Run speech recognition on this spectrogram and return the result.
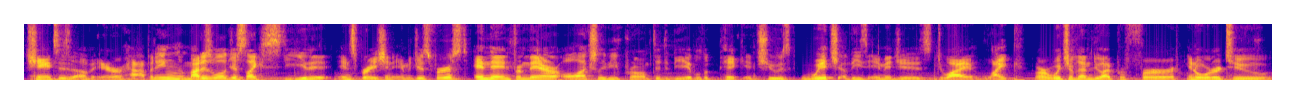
chances of error happening, might as well just like see the inspiration images first. And then from there, I'll actually be prompted to be able to pick and choose which of these images do I like or which of them do I prefer in order to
